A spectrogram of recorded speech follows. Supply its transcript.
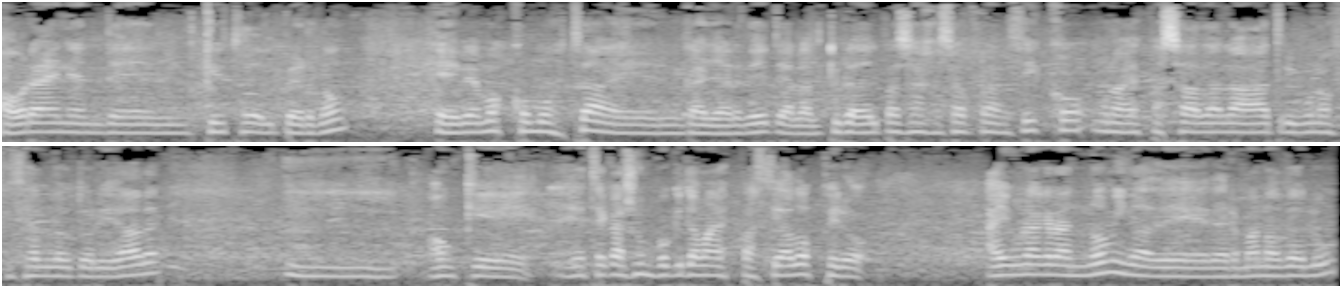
ahora en el del Cristo del Perdón, eh, vemos cómo está el gallardete a la altura del pasaje San Francisco, una vez pasada la tribuna oficial de autoridades, y aunque en este caso un poquito más espaciados, pero hay una gran nómina de, de hermanos de luz,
